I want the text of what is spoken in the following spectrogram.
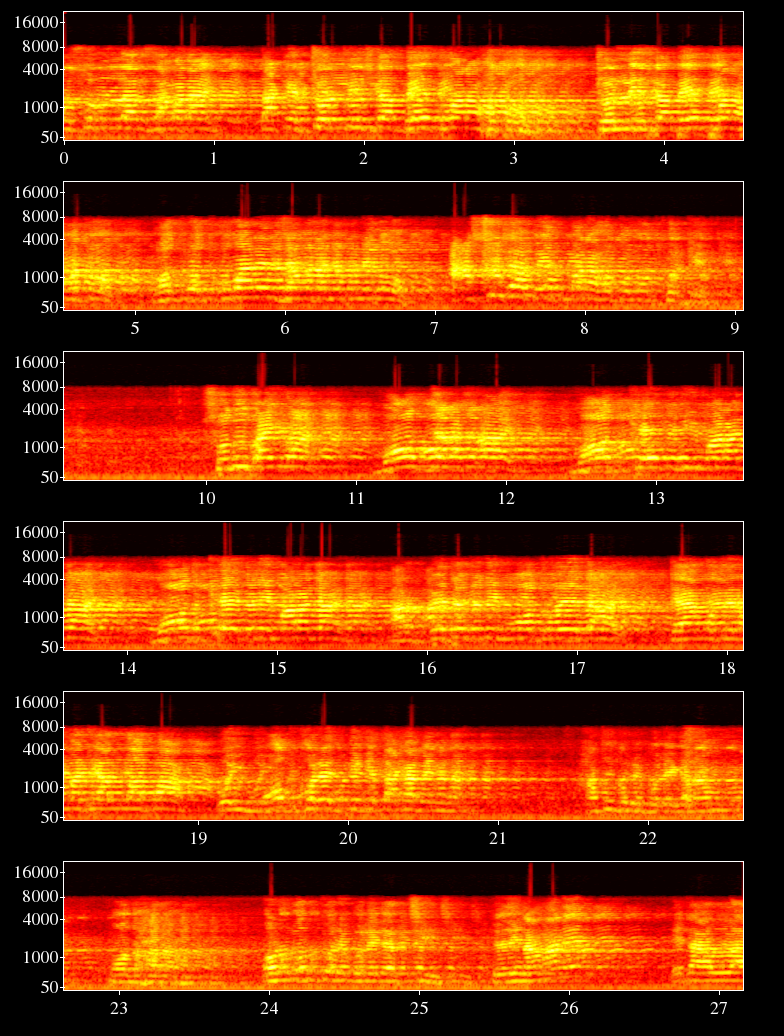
রসুল্লাহর জামানায় তাকে চল্লিশ গা বেদ মারা হতো। চল্লিশ গা বেদ মারা হতো। হজরত উমারের জামানা যখন এলো, আশি গা বেদ মারা হতো মদ করকে শুধু তাই নয়, মদ যারা খায়, মদ খেয়ে যদি মারা যায়, মদ খেয়ে যদি মারা যায়, আর পেটে যদি মদ হয়ে যায় কেমনের মাঝে আল্লাহ পাক ওই মদ ঘরের দিকে তাকাবেন না। হাতে ধরে বলে গেলাম, মদ হারাম। অনুরোধ করে বলে যাচ্ছি, যদি না মানে এটা আল্লাহ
